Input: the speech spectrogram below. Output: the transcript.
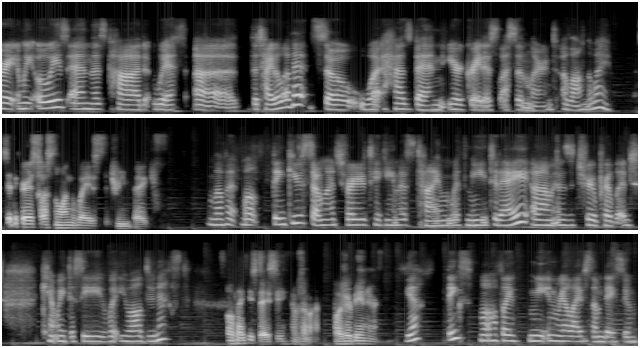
All right. And we always end this pod with uh, the title of it. So, what has been your greatest lesson learned along the way? I'd say the greatest lesson along the way is to dream big. Love it. Well, thank you so much for taking this time with me today. Um, it was a true privilege. Can't wait to see what you all do next. Well, thank you, Stacy. It was a pleasure being here. Yeah. Thanks. We'll hopefully meet in real life someday soon.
